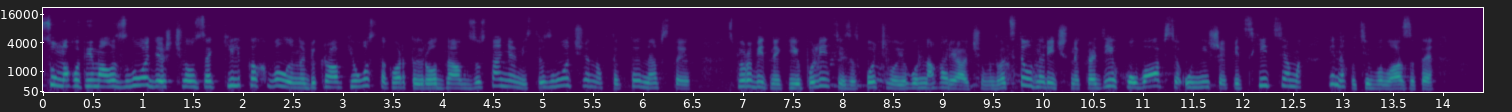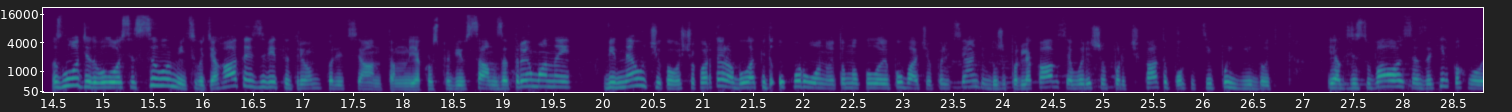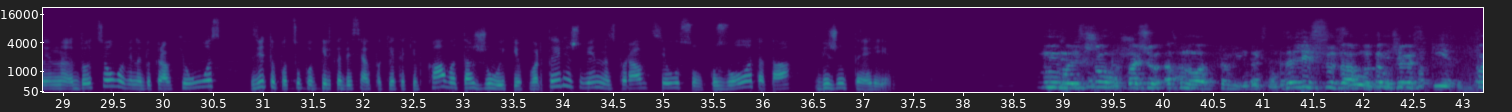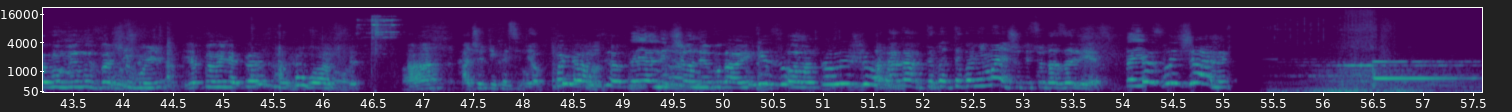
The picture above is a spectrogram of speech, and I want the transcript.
Сумах упіймали злодія, що за кілька хвилин обікрав кіоск та квартиру. Однак з останнього місця злочину втекти не встиг. Співробітники поліції заскочили його на гарячому. 21-річний крадій ховався у ніші під східцями і не хотів вилазити. Злодій довелося силоміць витягати звідти трьом поліціянтам. Як розповів сам затриманий, він не очікував, що квартира була під охороною. Тому, коли побачив поліціянтів, дуже перелякався, вирішив перечекати, поки ті поїдуть. Як з'ясувалося, за кілька хвилин до цього він обікрав кіоск, звідти поцупив кілька десят пакетиків кави та жуйки. В квартирі ж він назбирав цілу сумку золота та біжутерії. Мимо йшов, бачу окно відкрите. Заліз сюди, а потім через пару минут бачу ви. Я перелякався, заховався. Ага. А что тихо сидел? Боявся, та я нічого не брав, яке золото, ви що? Так а как? Ты, ты понимаешь, что ты сюда залез? Та я случайно.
